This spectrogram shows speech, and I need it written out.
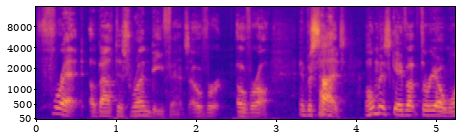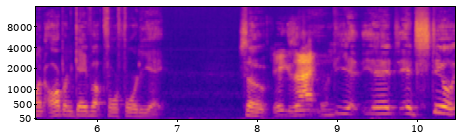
fret about this run defense over overall. And besides, Ole Miss gave up 301. Auburn gave up 448. So exactly. it, it's still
